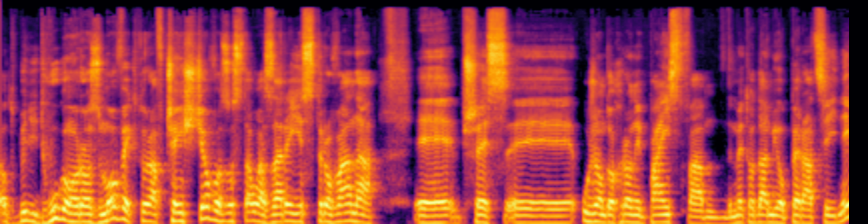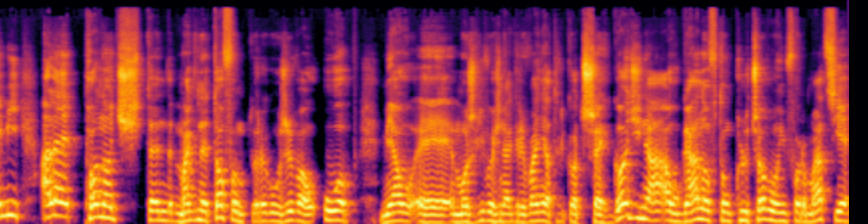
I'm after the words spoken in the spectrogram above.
odbyli długą rozmowę, która częściowo została zarejestrowana przez Urząd Ochrony Państwa metodami operacyjnymi, ale ponoć ten magnetofon, którego używał UOP, miał możliwość nagrywania tylko trzech godzin, a Auganow tą kluczową informację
